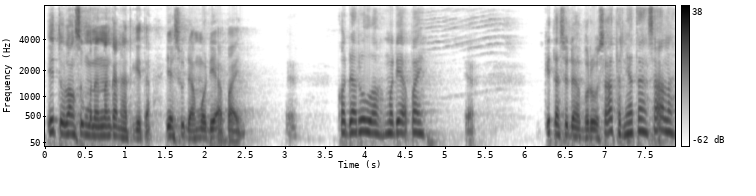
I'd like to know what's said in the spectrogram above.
Itu langsung menenangkan hati kita. Ya sudah mau diapain? Ya. Qadarullah mau diapain? Kita sudah berusaha ternyata salah.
